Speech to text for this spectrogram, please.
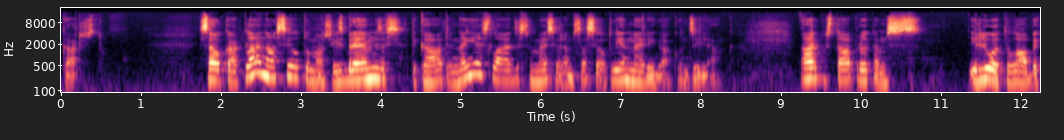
karstu. Savukārt, lēnā siltumā šīs bremzes tik ātri neieslēdzas, un mēs varam sasilt vienmērīgāk un dziļāk. Ārpus tā, protams, ir ļoti labi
